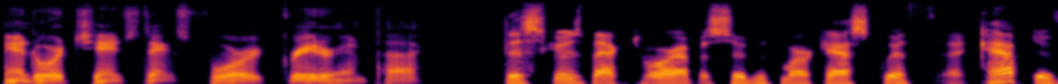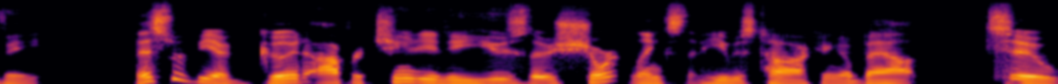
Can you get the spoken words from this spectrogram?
and or change things for greater impact. This goes back to our episode with Mark Asquith at uh, Captivate. This would be a good opportunity to use those short links that he was talking about to,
